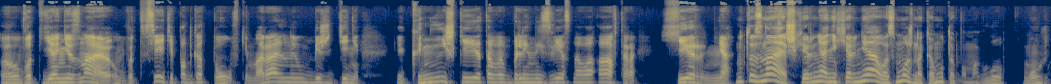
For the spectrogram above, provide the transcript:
Э, вот я не знаю, вот все эти подготовки, моральные убеждения, книжки этого, блин, известного автора, херня. Ну, ты знаешь, херня не херня, возможно, кому-то помогло. Может.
